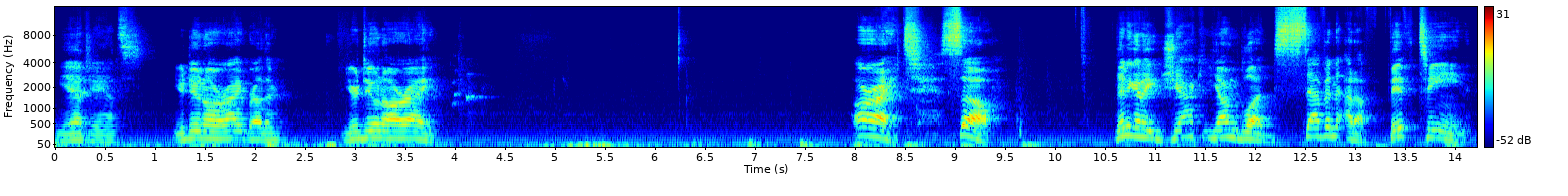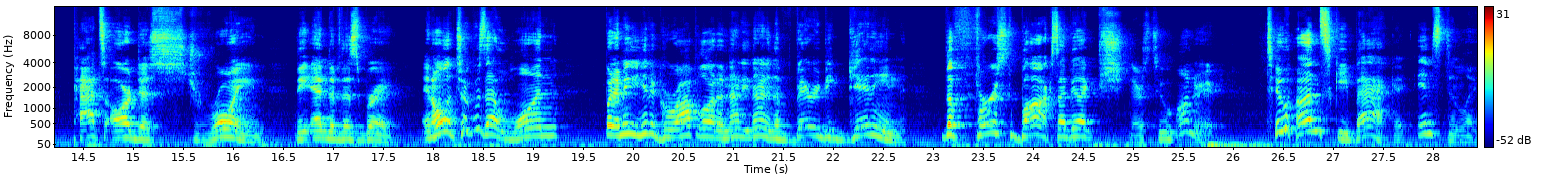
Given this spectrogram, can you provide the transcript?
Yeah, Jance. You're doing all right, brother. You're doing all right. All right, so then you got a Jack Youngblood, 7 out of 15. Pats are destroying the end of this break. And all it took was that one. But I mean, you hit a Garoppolo out of 99 in the very beginning. The first box, I'd be like, Psh, there's 200. Two Hunsky back instantly.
